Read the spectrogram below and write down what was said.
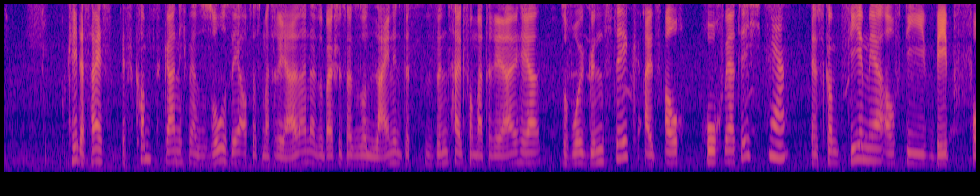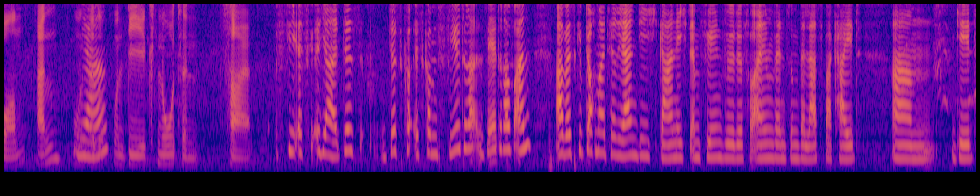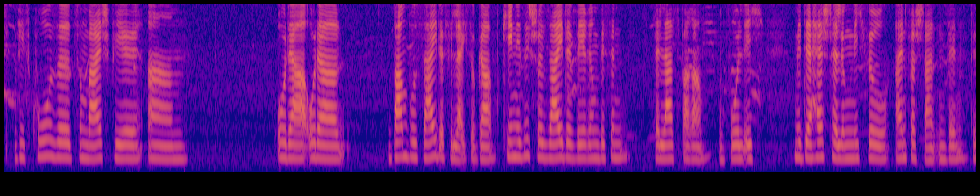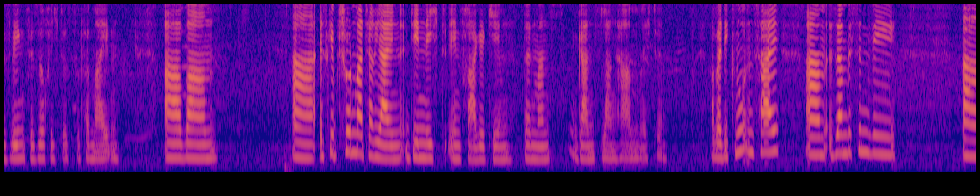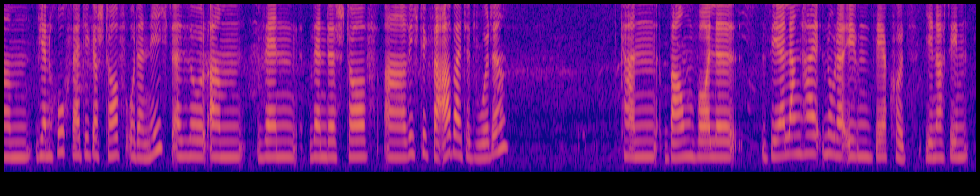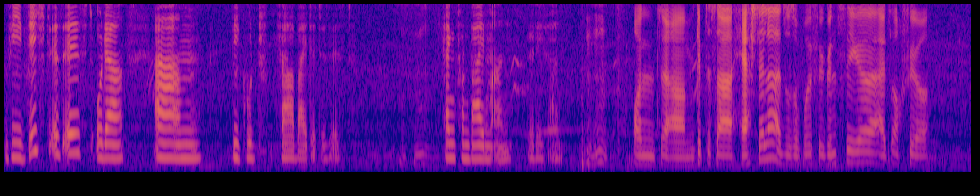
Okay, das heißt, es kommt gar nicht mehr so sehr auf das Material an. Also beispielsweise so Leinen, das sind halt vom Material her sowohl günstig als auch hochwertig. Ja. Es kommt viel mehr auf die Webform an und, ja. also, und die Knotenzahl. Viel, es, ja, das, das, es kommt viel dra sehr drauf an, aber es gibt auch Materialien, die ich gar nicht empfehlen würde, vor allem wenn es um Belastbarkeit ähm, geht Viskose zum Beispiel ähm, oder, oder Bambusseide vielleicht sogar. Chinesische Seide wäre ein bisschen belastbarer, obwohl ich mit der Herstellung nicht so einverstanden bin. Deswegen versuche ich das zu vermeiden. Aber äh, es gibt schon Materialien, die nicht in Frage kämen, wenn man es ganz lang haben möchte. Aber die Knotenzahl ähm, ist ein bisschen wie ähm, wie ein hochwertiger Stoff oder nicht. Also ähm, wenn, wenn der Stoff äh, richtig verarbeitet wurde, kann Baumwolle sehr lang halten oder eben sehr kurz, je nachdem, wie dicht es ist oder ähm, wie gut verarbeitet es ist. Mhm. Hängt von beidem an, würde ich sagen. Mhm. Und ähm, gibt es da Hersteller, also sowohl für günstige als auch für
